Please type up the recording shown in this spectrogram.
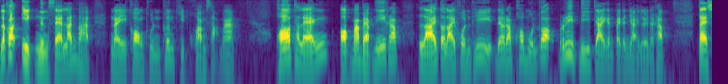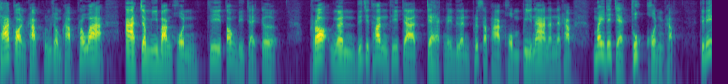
แล้วก็อีก 1 แสนล้านบาทในกองทุนเพิ่มขีดความสามารถ พอแถลงออกมาแบบนี้ครับ หลายต่อหลายคนที่ได้รับข้อมูลก็รีบดีใจกันไปกันใหญ่เลยนะครับ แต่ช้าก่อนครับคุณผู้ชมครับ เพราะว่าอาจจะมีบางคนที่ต้องดีใจเกอร์ เพราะเงินดิจิทัลที่จะแจกในเดือนพฤษภาคมปีหน้านั้นนะครับ ไม่ได้แจกทุกคนครับ ทีนี้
